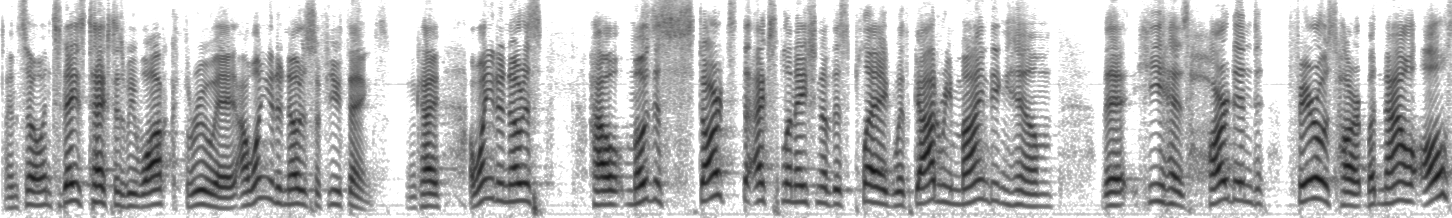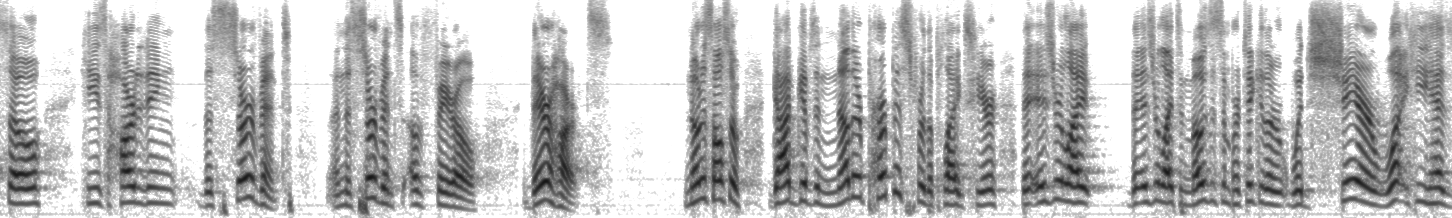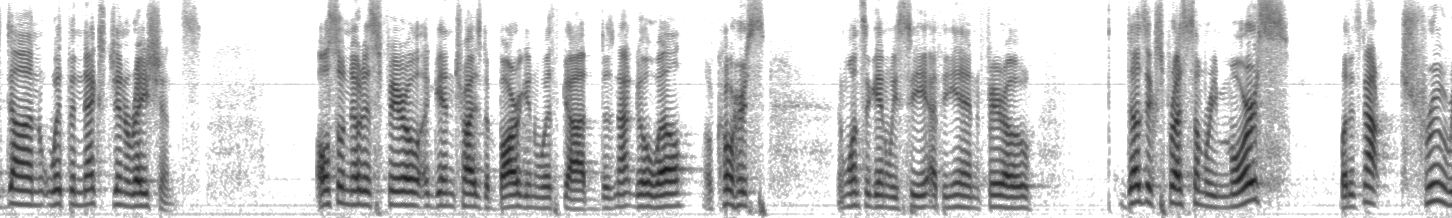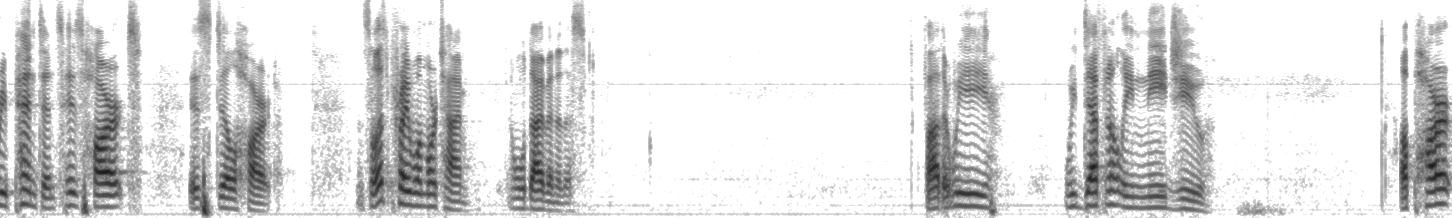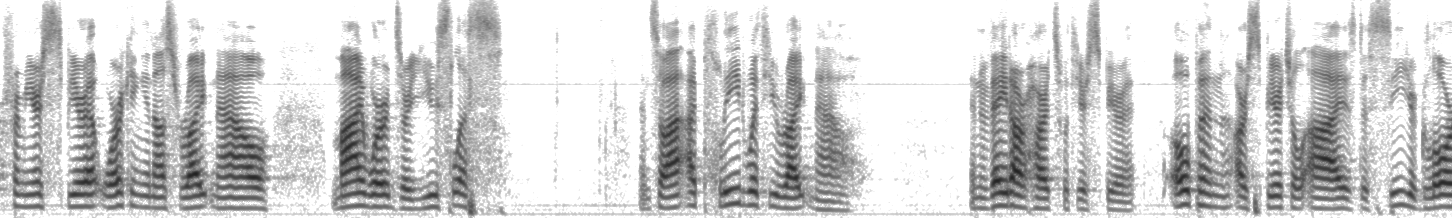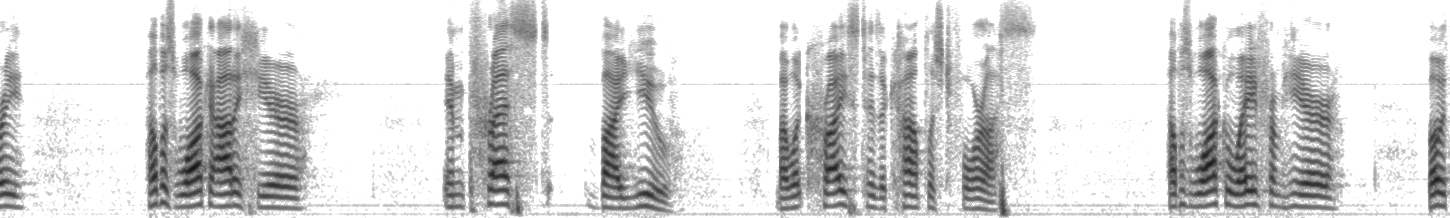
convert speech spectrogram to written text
And so, in today's text, as we walk through it, I want you to notice a few things, okay? I want you to notice how Moses starts the explanation of this plague with God reminding him that he has hardened Pharaoh's heart, but now also he's hardening the servant and the servants of Pharaoh, their hearts. Notice also, God gives another purpose for the plagues here. The Israelite the Israelites and Moses in particular would share what he has done with the next generations. Also, notice Pharaoh again tries to bargain with God. Does not go well, of course. And once again, we see at the end, Pharaoh does express some remorse, but it's not true repentance. His heart is still hard. And so let's pray one more time, and we'll dive into this. Father, we, we definitely need you. Apart from your Spirit working in us right now, my words are useless. And so I, I plead with you right now. Invade our hearts with your Spirit. Open our spiritual eyes to see your glory. Help us walk out of here impressed by you, by what Christ has accomplished for us. Help us walk away from here both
